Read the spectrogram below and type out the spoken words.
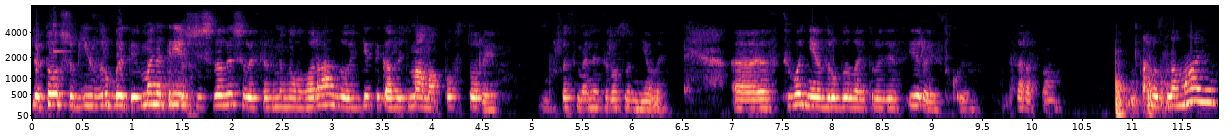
Для того, щоб їх зробити. І в мене трішки залишилися з минулого разу. Діти кажуть, мама, повтори, бо щось ми не зрозуміли. Е, Сьогодні я зробила їх, друзі, з ірискою. Зараз вам розламаю.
